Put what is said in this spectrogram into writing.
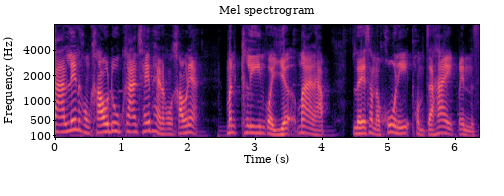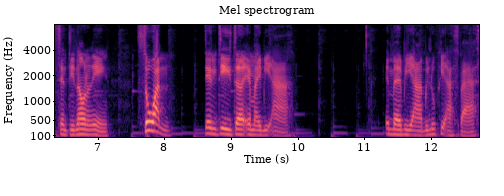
การเล่นของเขาดูการใช้แผนของเขาเนี่ย มันคลีนกว่าเยอะมากนะครับ เลยสำหรับคู่นี้ผมจะให้เป็นเซนติเนลนั่นเอง ส่วนเจนจีเจอ MIBR MIBR มีลูกพี่อาร์ส a ส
